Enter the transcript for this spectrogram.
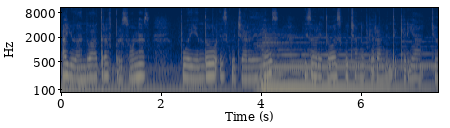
ayudando a otras personas, pudiendo escuchar de Dios y sobre todo escuchando que realmente quería yo,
